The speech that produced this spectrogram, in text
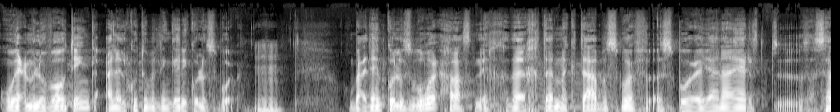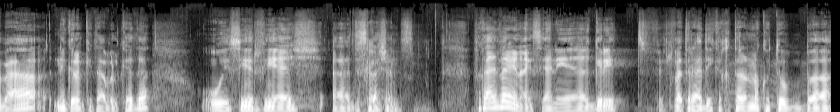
ويعملوا voting على الكتب اللي تنقري كل أسبوع. وبعدين كل أسبوع خلاص اخترنا كتاب أسبوع في أسبوع يناير سبعة نقرأ الكتاب الكذا. ويصير في إيش؟ discussions فكان very nice يعني آه، قريت في الفترة هذيك اختاروا لنا كتب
